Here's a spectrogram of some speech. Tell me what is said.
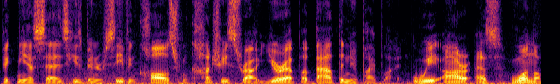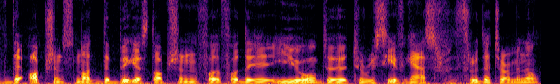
Biknius says he's been receiving calls from countries throughout Europe about the new pipeline. We are as one of the options, not the biggest option for, for the EU to, to receive gas through the terminal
